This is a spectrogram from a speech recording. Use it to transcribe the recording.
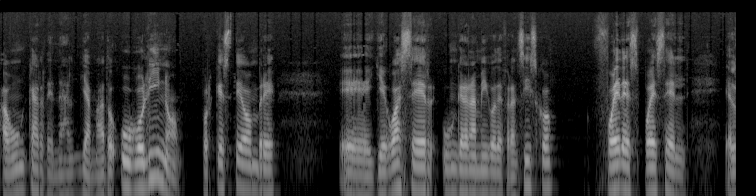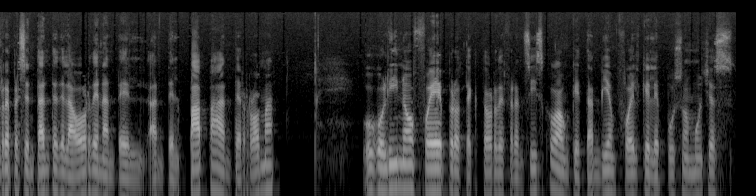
a un cardenal llamado Ugolino, porque este hombre eh, llegó a ser un gran amigo de Francisco, fue después el, el representante de la orden ante el, ante el Papa, ante Roma. Ugolino fue protector de Francisco, aunque también fue el que le puso muchas,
